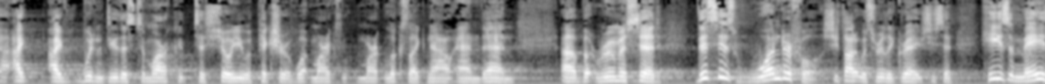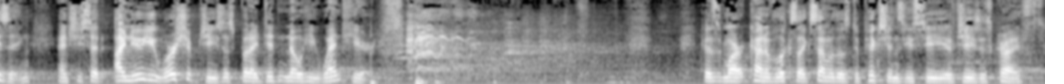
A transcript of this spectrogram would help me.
I, I wouldn't do this to Mark to show you a picture of what Mark, Mark looks like now and then. Uh, but Ruma said, This is wonderful. She thought it was really great. She said, He's amazing. And she said, I knew you worship Jesus, but I didn't know he went here. Because Mark kind of looks like some of those depictions you see of Jesus Christ.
